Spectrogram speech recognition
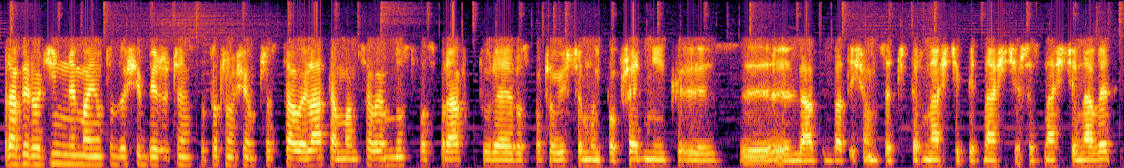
Sprawy rodzinne mają to do siebie, że często toczą się przez całe lata. Mam całe mnóstwo spraw, które rozpoczął jeszcze mój poprzednik y, z y, lat 2014, 15, 16 nawet.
